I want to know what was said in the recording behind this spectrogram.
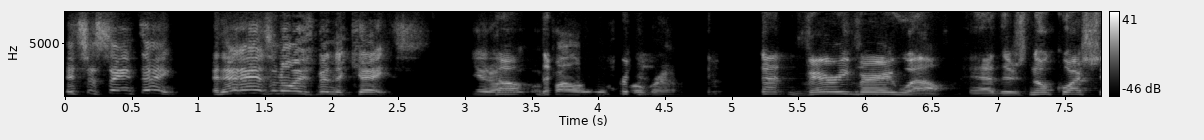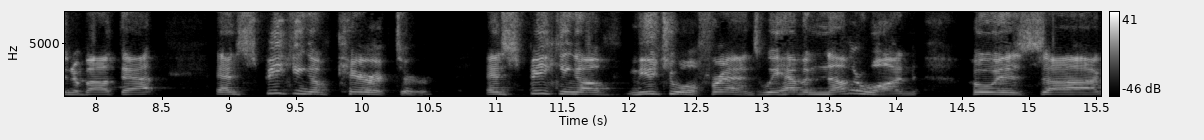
It's the same thing, and that hasn't always been the case. You know, no, following the program. That very very well. Yeah, there's no question about that. And speaking of character, and speaking of mutual friends, we have another one who is uh,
